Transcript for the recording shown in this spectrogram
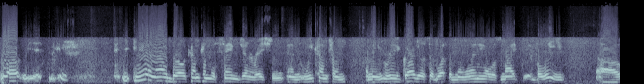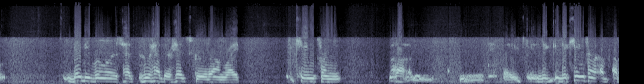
Well, you and I, bro, come from the same generation, and we come from, I mean, regardless of what the millennials might believe, uh, baby boomers had who had their heads screwed on right came from. Uh, they, they came from a, a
